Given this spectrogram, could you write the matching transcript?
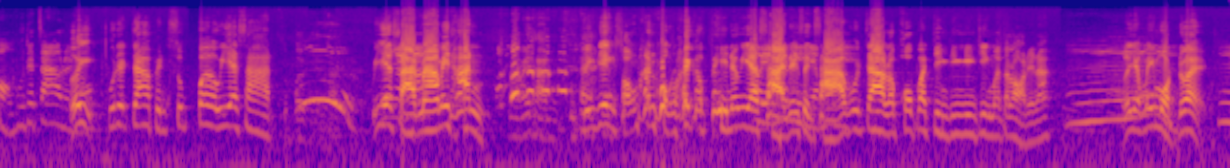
ของพุทธเจ้าเลยเฮ้ยนอะพุทธเจ้าเป็นซุปเปอร์วิทยาศาสตร์อู้วิทยาศาสตร์มาไม่ทันมาไม่ทันจริงๆ 2,600กว่าปีนักวิทยาศาสตร์เออได้ยังไม่มีศึกษายังไม่มีพุทธเจ้าแล้วพบว่าจริงๆจริงๆมาตลอดเลยนะอืแล้วยังไม่หมดด้วยอื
